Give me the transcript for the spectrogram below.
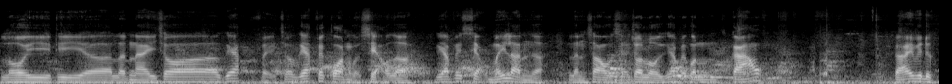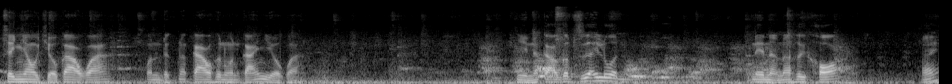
Lồi thì ờ, lần này cho ghép, phải cho ghép với con của sẹo rồi ghép với sẹo mấy lần rồi? Lần sau sẽ cho lồi ghép với con cáo. Cái với đực tranh nhau chiều cao quá, con đực nó cao hơn con cái nhiều quá. Nhìn nó cao gấp rưỡi luôn nên là nó hơi khó. Đấy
